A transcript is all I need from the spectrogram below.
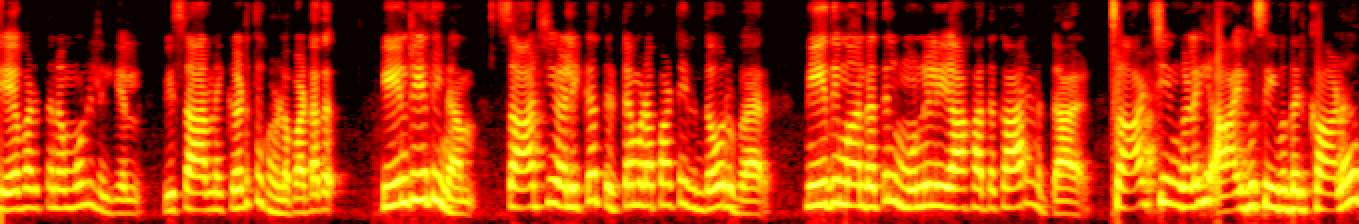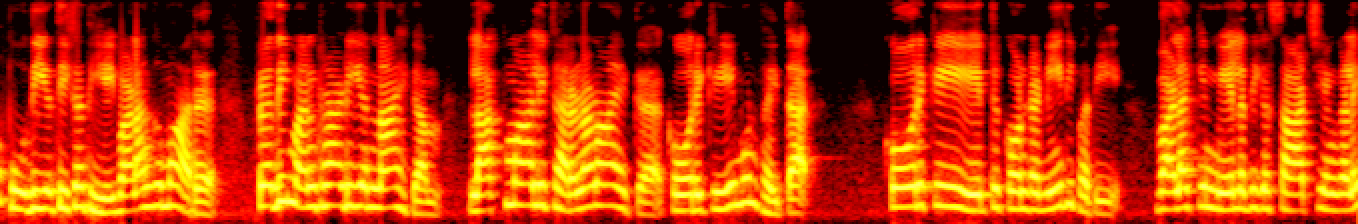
ஜெயவர்த்தன முன்னிலையில் விசாரணைக்கு எடுத்துக் கொள்ளப்பட்டது இன்றைய தினம் சாட்சி அளிக்க திட்டமிடப்பட்டிருந்த ஒருவர் நீதிமன்றத்தில் முன்னிலையாகாத காரணத்தால் சாட்சியங்களை ஆய்வு செய்வதற்கான புதிய திகதியை வழங்குமாறு பிரதி மன்றாடியர் நாயகம் லக்மாலி கருணநாயக்க கோரிக்கையை முன்வைத்தார். கோரிக்கையை ஏற்றுக்கொண்ட நீதிபதி வழக்கின் மேலதிக சாட்சியங்களை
